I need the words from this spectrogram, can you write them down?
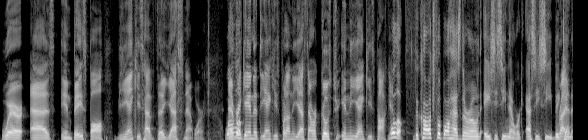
Whereas in baseball, the Yankees have the Yes Network. Well, Every look- game that the Yankees put on the Yes Network goes to in the Yankees' pocket. Well, look, the college football has their own ACC network, SEC, Big right. Ten.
